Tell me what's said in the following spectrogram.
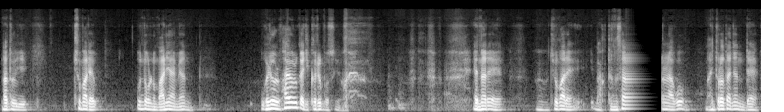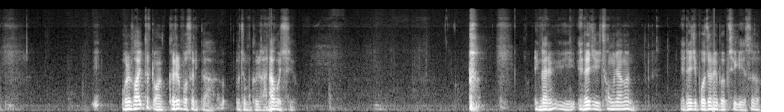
나도 이 주말에 운동을 많이 하면 월요일, 화요일까지 글을 못 써요. 옛날에 어, 주말에 막 등산을 하고 많이 돌아다녔는데 이- 월, 화 이틀 동안 글을 못 쓰니까 요즘 그걸 안 하고 있어요. 인간의 이 에너지 총량은 에너지 보존의 법칙에 의해서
